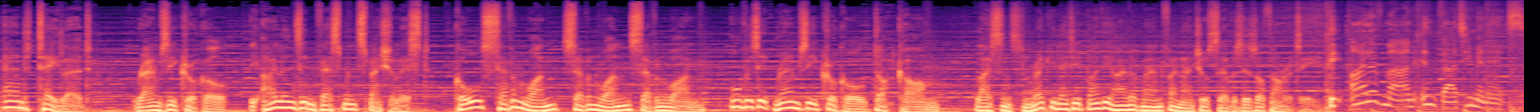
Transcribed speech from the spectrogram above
and tailored. Ramsey Crookall, the island's investment specialist. Call 717171 or visit ramseycrookall.com licensed and regulated by the Isle of Man Financial Services Authority. The Isle of Man in 30 minutes.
